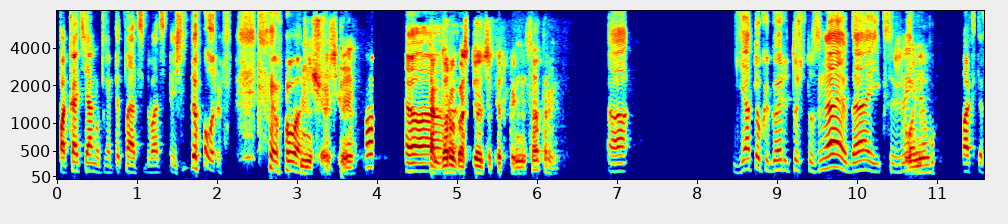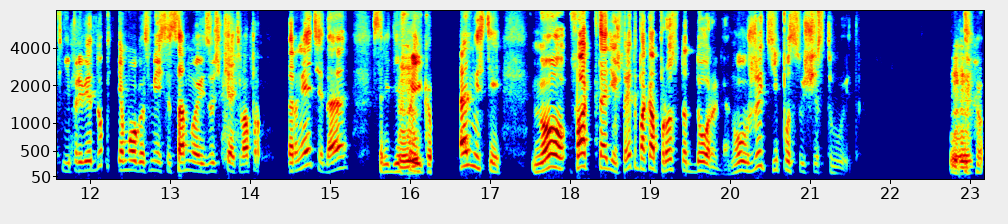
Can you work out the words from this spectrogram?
пока тянут на 15-20 тысяч долларов. Вот. Ничего себе. А, Так дорого стоят суперконденсаторы? а, Я только говорю то, что знаю, да, и, к сожалению, Понял. Фактов не приведу. Все могут вместе со мной изучать вопрос в интернете, да, среди Мгм. фейков реальностей. Но факт один, что это пока просто дорого, но уже типа существует. Мгм.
